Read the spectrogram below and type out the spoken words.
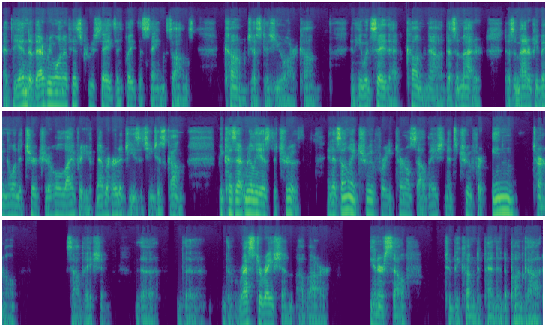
At the end of every one of his crusades, they played the same songs Come just as you are, come. And he would say that, come now. It doesn't matter. It doesn't matter if you've been going to church your whole life or you've never heard of Jesus, you just come. Because that really is the truth. And it's only true for eternal salvation, it's true for internal salvation, the the the restoration of our inner self to become dependent upon God.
